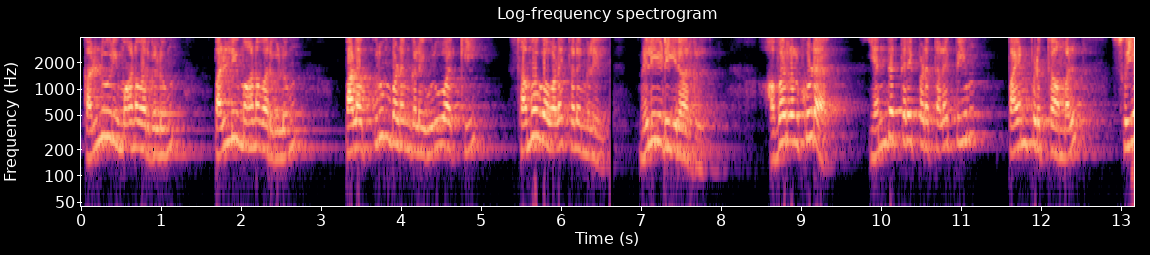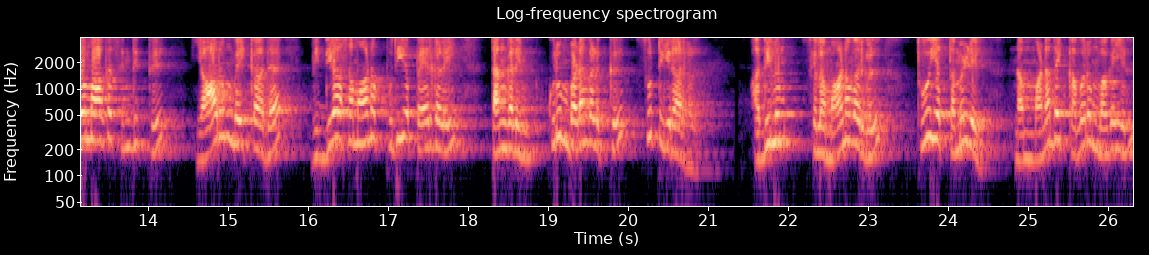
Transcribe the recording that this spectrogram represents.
கல்லூரி மாணவர்களும் பள்ளி மாணவர்களும் பல குறும்படங்களை உருவாக்கி சமூக வலைத்தளங்களில் வெளியிடுகிறார்கள். அவர்கள் கூட எந்த திரைப்பட தலைப்பையும் பயன்படுத்தாமல் சுயமாக சிந்தித்து யாரும் வைக்காத வித்தியாசமான புதிய பெயர்களை தங்களின் குறும்படங்களுக்கு சூட்டுகிறார்கள். அதிலும் சில மாணவர்கள் தூய தமிழில் நம் மனதை கவரும் வகையில்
